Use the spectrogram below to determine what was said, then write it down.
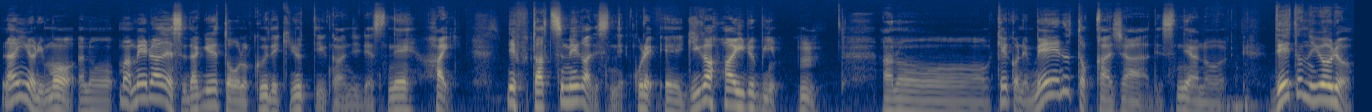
LINE よりも、あの、まあ、メールアドレスだけで登録できるっていう感じですね。はい。で、2つ目がですね、これ、えーギガファイル便。うん。あのー結構ね、メールとかじゃですね、あの、データの容量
